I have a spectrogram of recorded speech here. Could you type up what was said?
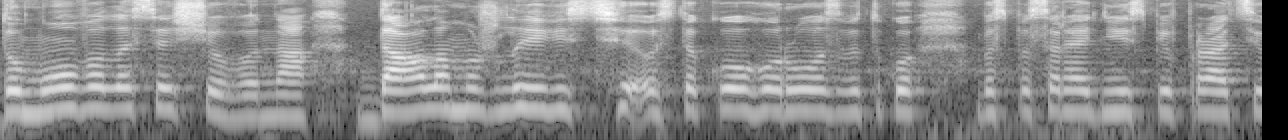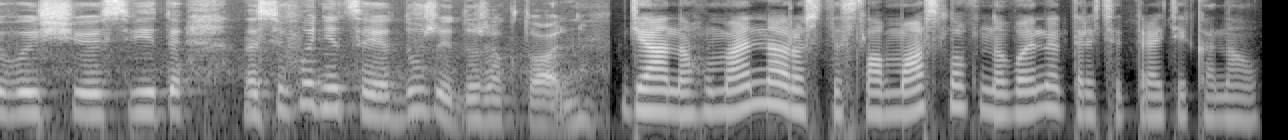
домовилася, що вона дала можливість ось такого розвитку безпосередньої співпраці вищої освіти. На сьогодні це є дуже і дуже актуально. Діана Гуменна, Ростислав Маслов, новини 33 канал.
